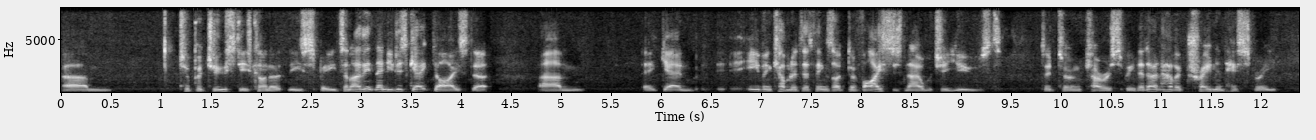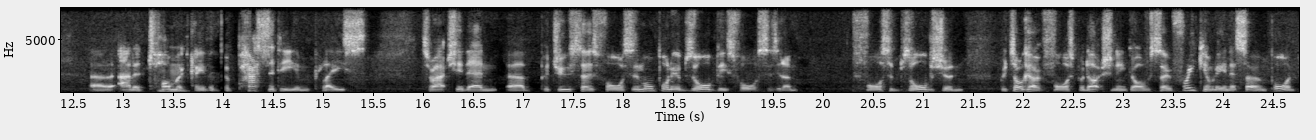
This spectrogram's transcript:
um, to produce these kind of these speeds. And I think then you just get guys that, um, again, even coming into things like devices now which are used to, to encourage speed. They don't have a training history uh, anatomically, mm-hmm. the capacity in place to actually then uh, produce those forces and more importantly absorb these forces. You know, force absorption. We talk about force production in golf so frequently, and it's so important.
